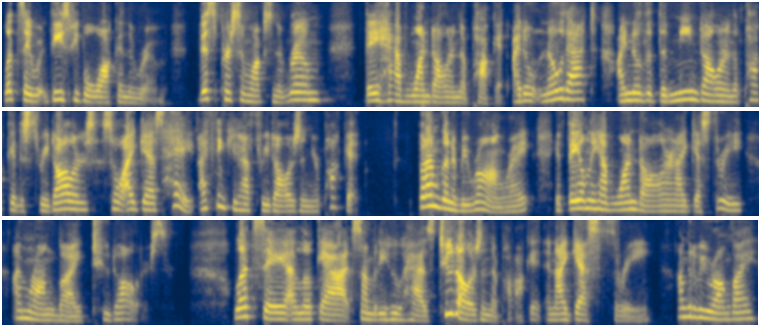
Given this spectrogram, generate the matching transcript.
Let's say these people walk in the room. This person walks in the room, they have $1 in their pocket. I don't know that. I know that the mean dollar in the pocket is $3, so I guess, hey, I think you have $3 in your pocket. but I'm going to be wrong, right? If they only have $1 and I guess three, I'm wrong by $2. Let's say I look at somebody who has $2 in their pocket and I guess three, I'm going to be wrong by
